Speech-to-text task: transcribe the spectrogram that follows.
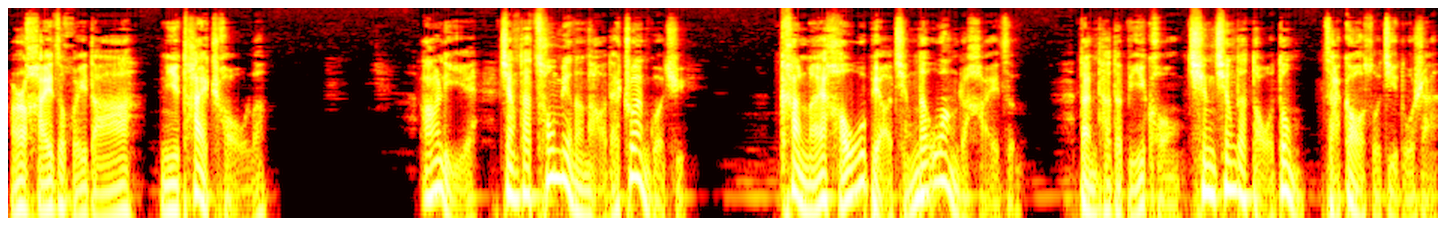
而孩子回答：“你太丑了。”阿里将他聪明的脑袋转过去，看来毫无表情地望着孩子，但他的鼻孔轻轻地抖动，在告诉基督山，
